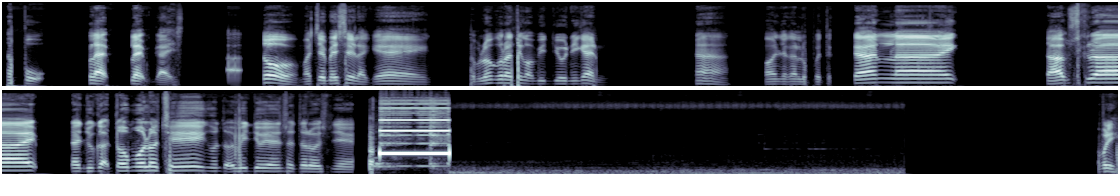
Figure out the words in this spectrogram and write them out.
Tepuk Clap Clap guys. Ah, So macam biasa lah geng. Sebelum korang tengok video ni kan. Ha, korang jangan lupa tekan like, subscribe dan juga tombol loceng untuk video yang seterusnya. Apa ni?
